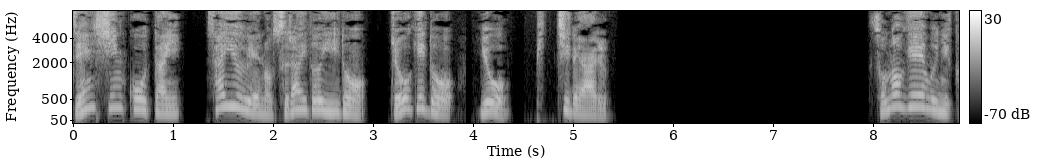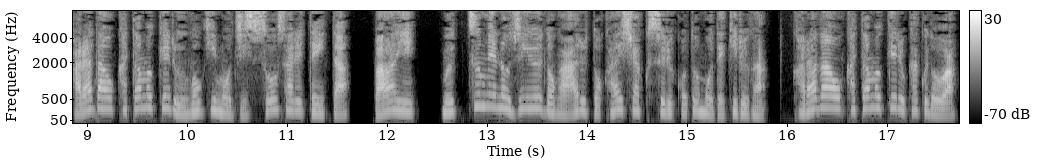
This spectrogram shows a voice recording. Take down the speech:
前進後退、左右へのスライド移動、上下動、ヨー、ピッチである。そのゲームに体を傾ける動きも実装されていた場合、6つ目の自由度があると解釈することもできるが、体を傾ける角度は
